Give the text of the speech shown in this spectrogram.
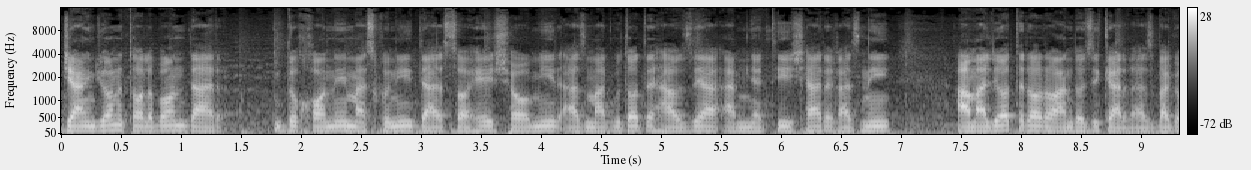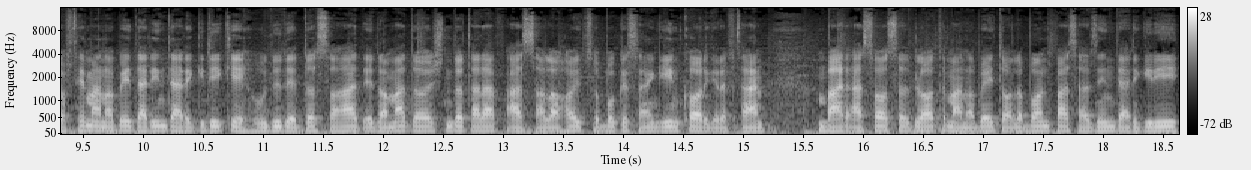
جنگجویان طالبان در دو خانه مسکونی در ساحه شامیر از مربوطات حوزه امنیتی شهر غزنی عملیات را راه اندازی کرده است به گفته منابع در این درگیری که حدود دو ساعت ادامه داشت دو طرف از سلاحهای سبک سنگین کار گرفتند بر اساس اطلاعات منابع طالبان پس از این درگیری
